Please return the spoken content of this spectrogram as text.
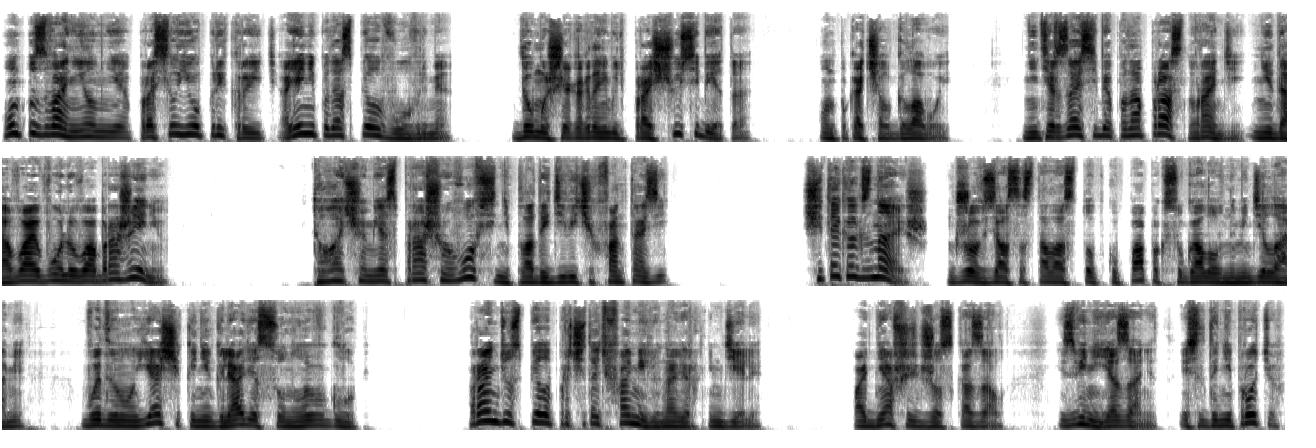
Он позвонил мне, просил его прикрыть, а я не подоспел вовремя. Думаешь, я когда-нибудь прощу себе это?» Он покачал головой. Не терзай себя понапрасну, Ранди, не давай волю воображению. То, о чем я спрашиваю, вовсе не плоды девичьих фантазий. Считай, как знаешь. Джо взял со стола стопку папок с уголовными делами, выдвинул ящик и, не глядя, сунул их вглубь. Ранди успела прочитать фамилию на верхнем деле. Поднявшись, Джо сказал, «Извини, я занят. Если ты не против...»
